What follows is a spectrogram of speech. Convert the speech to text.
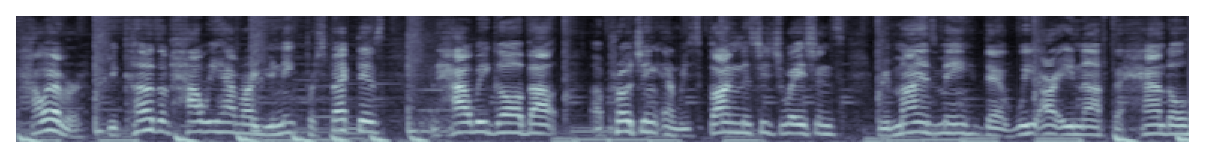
However, because of how we have our unique perspectives and how we go about approaching and responding to situations, reminds me that we are enough to handle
